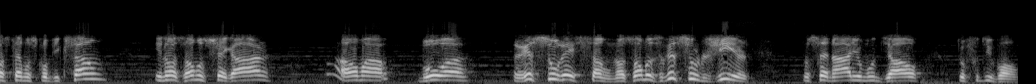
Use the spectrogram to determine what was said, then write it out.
nós temos convicção e nós vamos chegar a uma boa ressurreição. Nós vamos ressurgir no cenário mundial do futebol.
